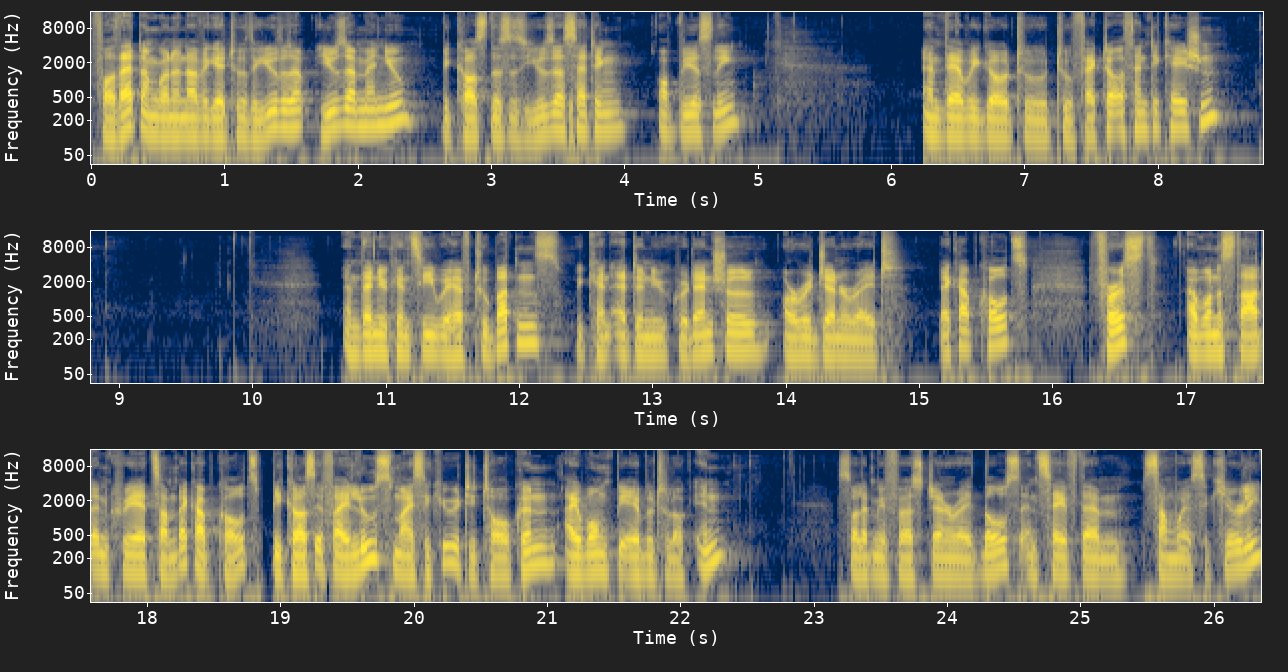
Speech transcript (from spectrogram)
For that, I'm going to navigate to the user, user menu, because this is user setting, obviously. And there we go to two-factor authentication. And then you can see we have two buttons. We can add a new credential or regenerate backup codes. First, I want to start and create some backup codes, because if I lose my security token, I won't be able to log in. So let me first generate those and save them somewhere securely.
